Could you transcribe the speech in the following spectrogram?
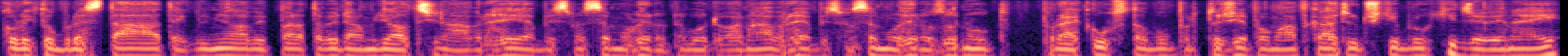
kolik to bude stát, jak by měla vypadat, aby nám udělal tři návrhy, aby jsme se mohli, nebo dva návrhy, aby jsme se mohli rozhodnout pro jakou stavbu, protože památkáři určitě budou chtít dřevěný.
